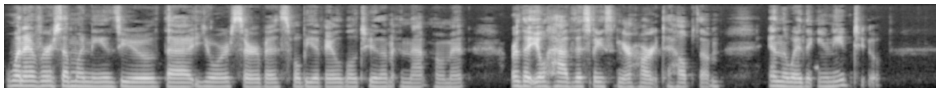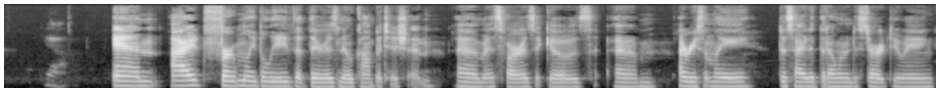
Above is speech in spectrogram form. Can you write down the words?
whenever someone needs you that your service will be available to them in that moment or that you'll have the space in your heart to help them in the way that you need to and I firmly believe that there is no competition um, as far as it goes. Um, I recently decided that I wanted to start doing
